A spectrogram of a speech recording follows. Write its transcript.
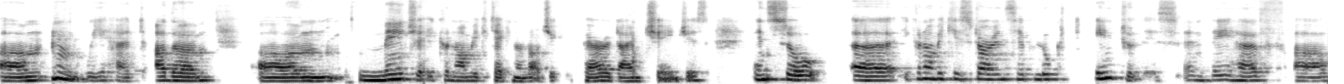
Um, we had other um, major economic technological paradigm changes. And so uh, economic historians have looked into this and they have, uh,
